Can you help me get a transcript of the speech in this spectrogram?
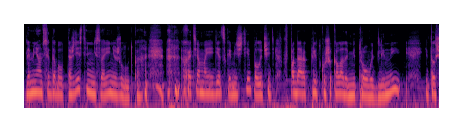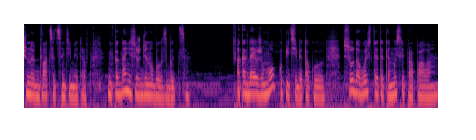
Для меня он всегда был тождественен несварению желудка. Хотя моей детской мечте получить в подарок плитку шоколада метровой длины и толщиной 20 сантиметров никогда не суждено было сбыться. А когда я уже мог купить себе такую, все удовольствие от этой мысли пропало.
